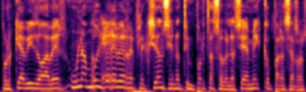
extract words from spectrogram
porque ha habido, a ver, una muy breve reflexión, si no te importa, sobre la Ciudad de México para cerrar.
